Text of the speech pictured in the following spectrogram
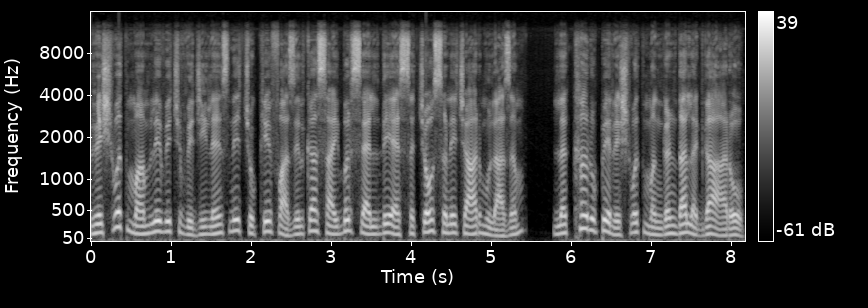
ਰਿਸ਼ਵਤ ਮਾਮਲੇ ਵਿੱਚ ਵਿਜੀਲੈਂਸ ਨੇ ਚੁੱਕੇ ਫਾਜ਼ਿਲਕਾ ਸਾਈਬਰ ਸੈੱਲ ਦੇ ਐਸਐਚਓ ਸਣੇ ਚਾਰ ਮੁਲਾਜ਼ਮ, ਲੱਖਾਂ ਰੁਪਏ ਰਿਸ਼ਵਤ ਮੰਗਣ ਦਾ ਲੱਗਾ ਆਰੋਪ।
